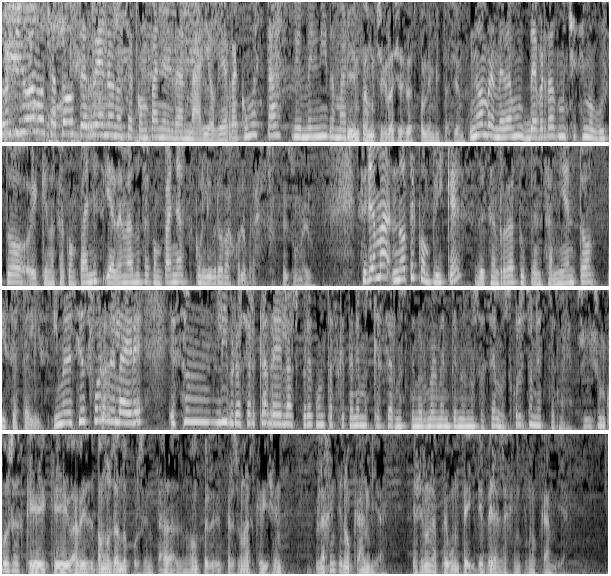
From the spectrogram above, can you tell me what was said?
Continuamos a todo terreno, nos acompaña el gran Mario Guerra. ¿Cómo estás? Bienvenido, Mario. Bien, muchas gracias, gracias por la invitación. No, hombre, me da de verdad muchísimo gusto eh, que nos acompañes y además nos acompañas con libro bajo el brazo. Eso mero. Se llama No te compliques, desenreda tu pensamiento y sé feliz. Y me decías fuera del aire, es un libro acerca de las preguntas que tenemos que hacernos que normalmente no nos hacemos. ¿Cuáles son estas, Mario? Sí, son cosas que, que a veces vamos dando por sentadas, ¿no? Personas que dicen, pues la gente no cambia. Y hacemos la pregunta, ¿y de veras la gente no cambia?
